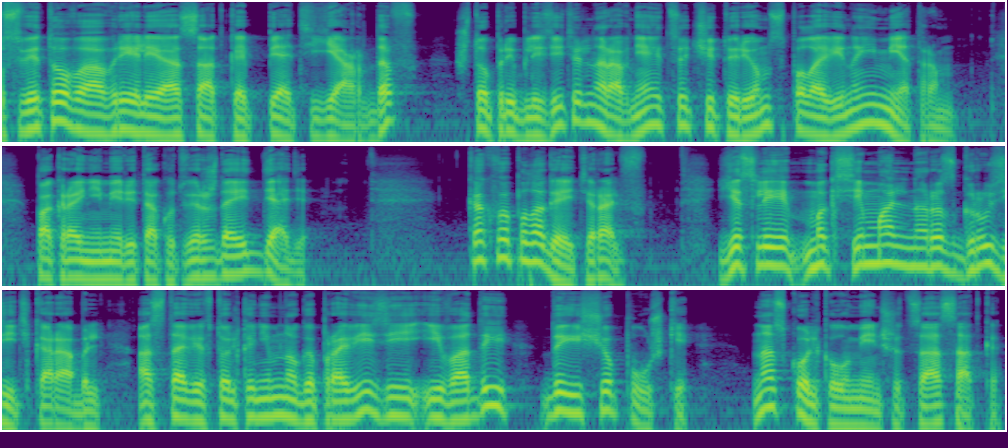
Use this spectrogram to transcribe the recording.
святого Аврелия осадка 5 ярдов – что приблизительно равняется четырем с половиной метрам. По крайней мере, так утверждает дядя. Как вы полагаете, Ральф, если максимально разгрузить корабль, оставив только немного провизии и воды, да еще пушки, насколько уменьшится осадка?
